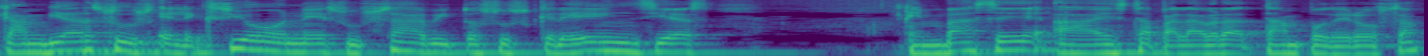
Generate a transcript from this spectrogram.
cambiar sus elecciones, sus hábitos, sus creencias, en base a esta palabra tan poderosa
